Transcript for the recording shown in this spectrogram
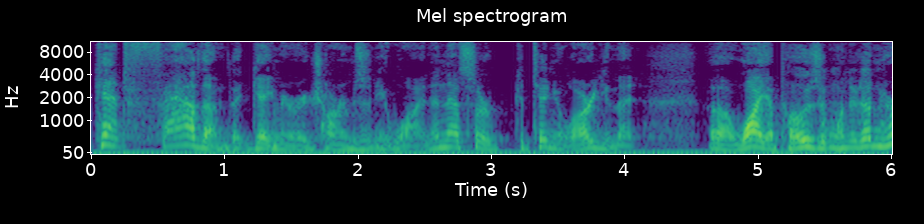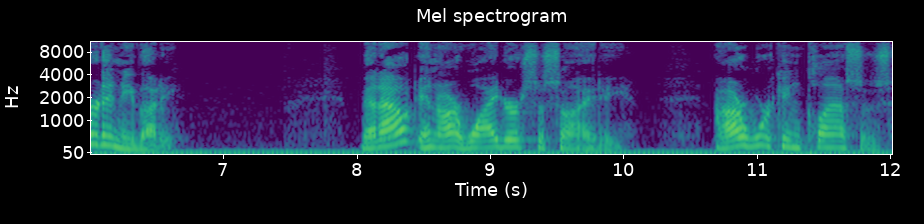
can't fathom that gay marriage harms anyone, and that's their continual argument. Uh, why oppose it when it doesn't hurt anybody? But out in our wider society, our working classes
